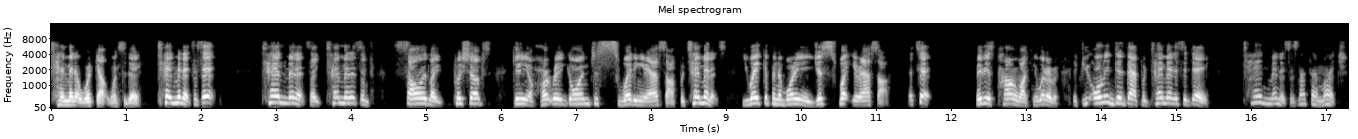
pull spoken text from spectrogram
10 minute workout once a day. 10 minutes, that's it. 10 minutes, like 10 minutes of solid like push-ups, getting your heart rate going, just sweating your ass off for 10 minutes. You wake up in the morning and you just sweat your ass off. That's it. Maybe it's power walking, whatever. If you only did that for 10 minutes a day, 10 minutes, it's not that much.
